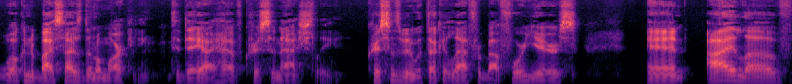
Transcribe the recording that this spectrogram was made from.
Welcome to Bite Size Dental Marketing. Today I have Kristen Ashley. Kristen's been with Duckett Ladd for about four years, and I love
